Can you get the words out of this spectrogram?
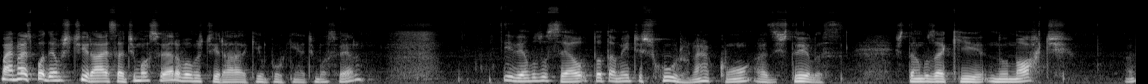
Mas nós podemos tirar essa atmosfera, vamos tirar aqui um pouquinho a atmosfera, e vemos o céu totalmente escuro, né, com as estrelas. Estamos aqui no norte né?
